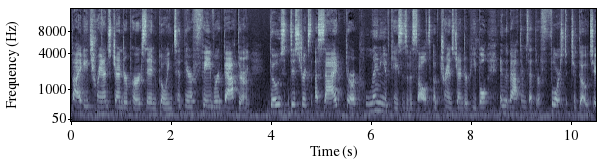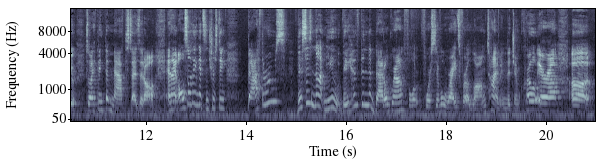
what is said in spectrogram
by a transgender person going to their favorite bathroom. Those districts aside, there are plenty of cases of assaults of transgender people in the bathrooms that they're forced to go to. So I think the math says it all. And I also think it's interesting bathrooms, this is not new. They have been the battleground for, for civil rights for a long time. In the Jim Crow era, uh,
